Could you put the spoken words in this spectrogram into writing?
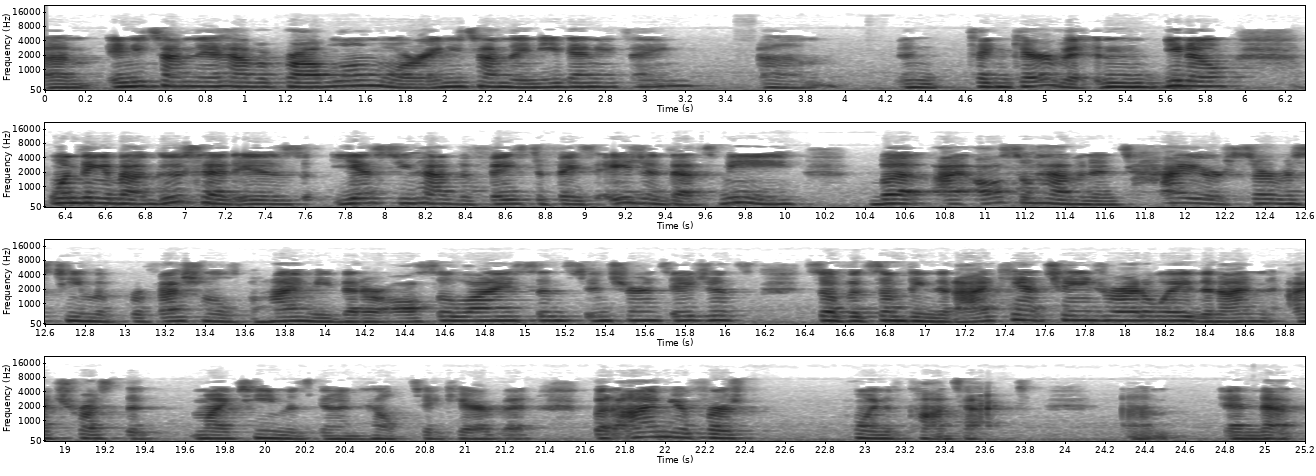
um, anytime they have a problem or anytime they need anything. Um, and taking care of it. And you know, one thing about Goosehead is yes, you have the face-to-face agent, that's me, but I also have an entire service team of professionals behind me that are also licensed insurance agents. So if it's something that I can't change right away, then I, I trust that my team is going to help take care of it. But I'm your first point of contact, um, and that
